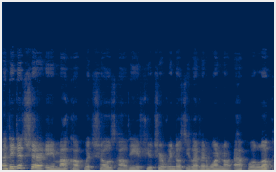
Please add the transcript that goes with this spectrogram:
And they did share a mock-up which shows how the future Windows 11 OneNote app will look.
